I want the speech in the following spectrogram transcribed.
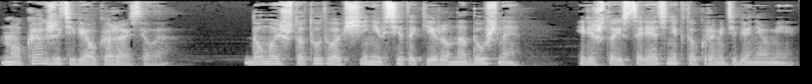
«Ну как же тебя укораздило? Думаешь, что тут вообще не все такие равнодушные? Или что исцелять никто, кроме тебя, не умеет?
